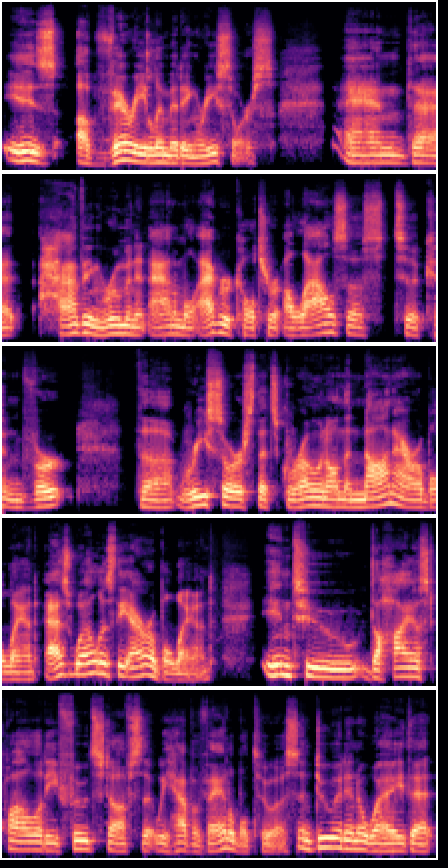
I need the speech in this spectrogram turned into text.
is a very limiting resource. And that having ruminant animal agriculture allows us to convert the resource that's grown on the non arable land as well as the arable land into the highest quality foodstuffs that we have available to us and do it in a way that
